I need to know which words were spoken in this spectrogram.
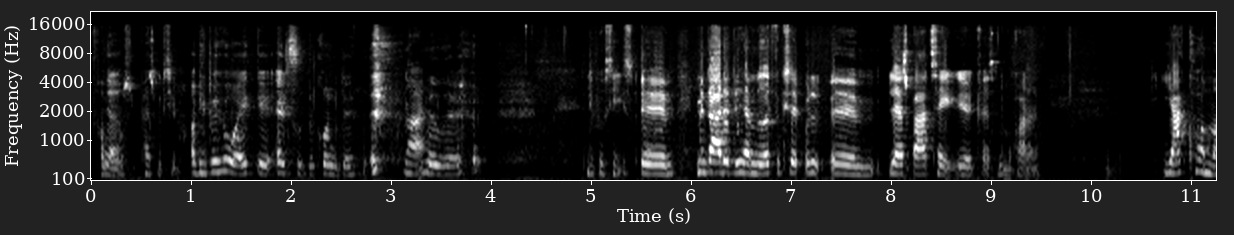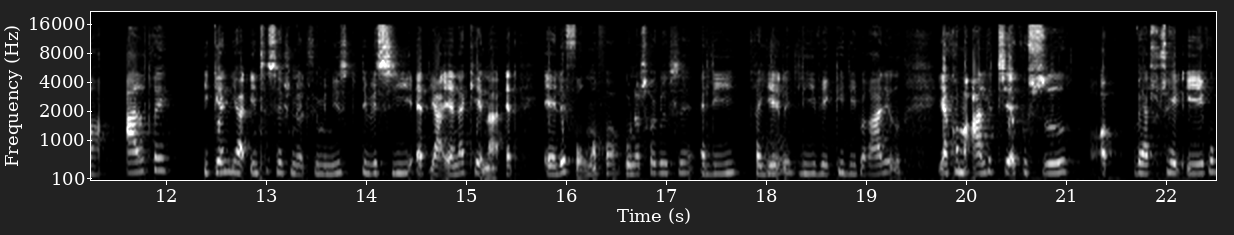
fra Ja. vores perspektiv. Og vi behøver ikke øh, altid begrunde det Nej. med... Øh, Lige præcis. Øh, men der er det det her med, at for eksempel, øh, lad os bare tage øh, kristendemokraterne. Jeg kommer aldrig, igen, jeg er intersektionel feminist, det vil sige, at jeg anerkender, at alle former for undertrykkelse er lige reelle, lige vigtige, lige berettigede. Jeg kommer aldrig til at kunne sidde og være totalt ego.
